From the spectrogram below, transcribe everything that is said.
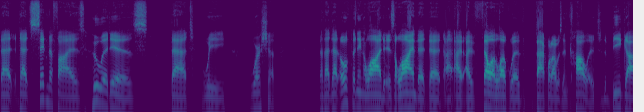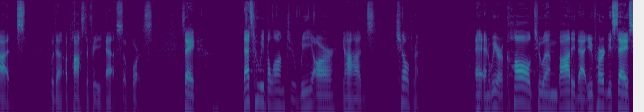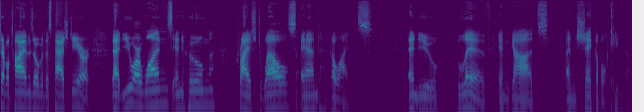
that, that signifies who it is that we worship. Now that, that opening line is a line that, that I, I fell in love with back when I was in college, the Be Gods, with an apostrophe S, of course. Saying, that's who we belong to. We are God's children and we are called to embody that. You've heard me say several times over this past year that you are ones in whom Christ dwells and delights, and you live in God's unshakable kingdom.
